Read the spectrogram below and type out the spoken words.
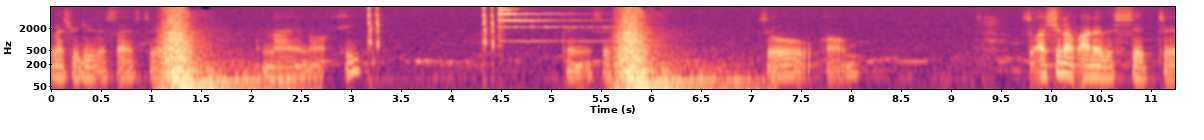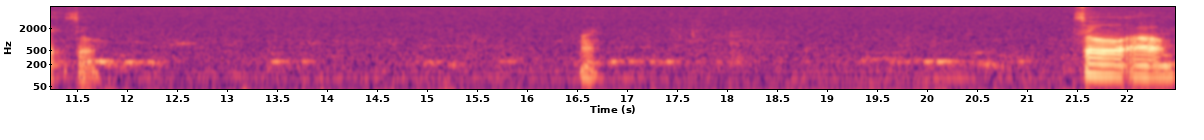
let's reduce the size to 9 or 8 thing so um, so I should have added the shape to it so. Alright. So um,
